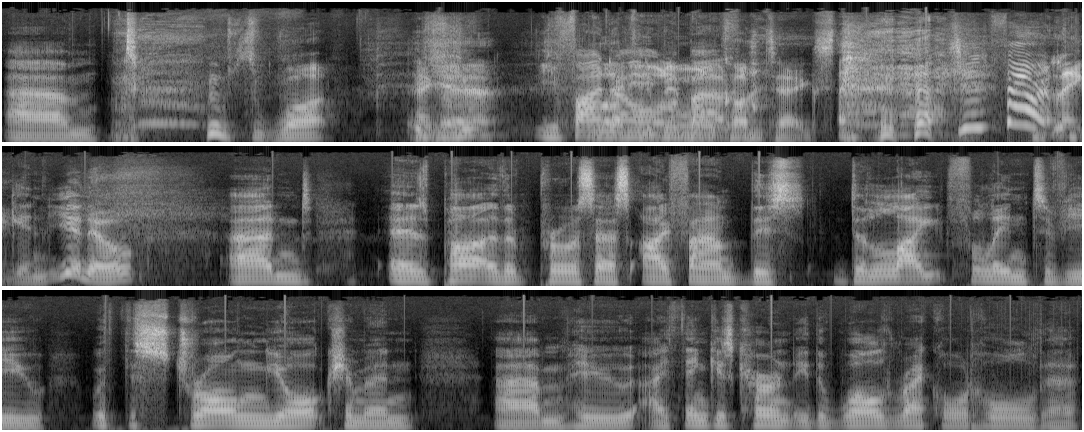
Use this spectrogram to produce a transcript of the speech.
Um, what? Hang on. Yeah. you find I out a bit more about context. ferret legging, you know. And as part of the process, I found this delightful interview with the strong Yorkshireman, um, who I think is currently the world record holder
